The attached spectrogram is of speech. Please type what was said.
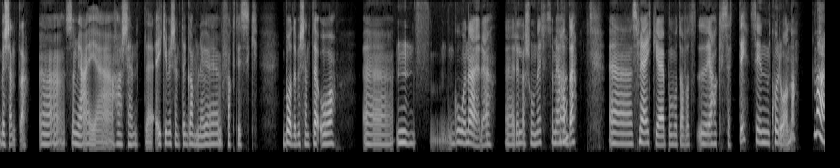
bekjente. Eh, som jeg uh, har kjent uh, Ikke bekjente, gamle, faktisk. Både bekjente og gode, nære relasjoner som jeg Ja. hadde. Som jeg ikke på en måte har fått Jeg har ikke sett de siden korona. Nei.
